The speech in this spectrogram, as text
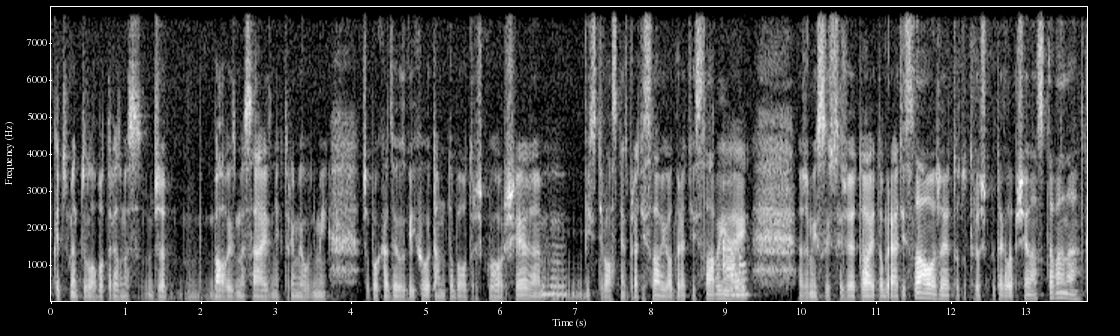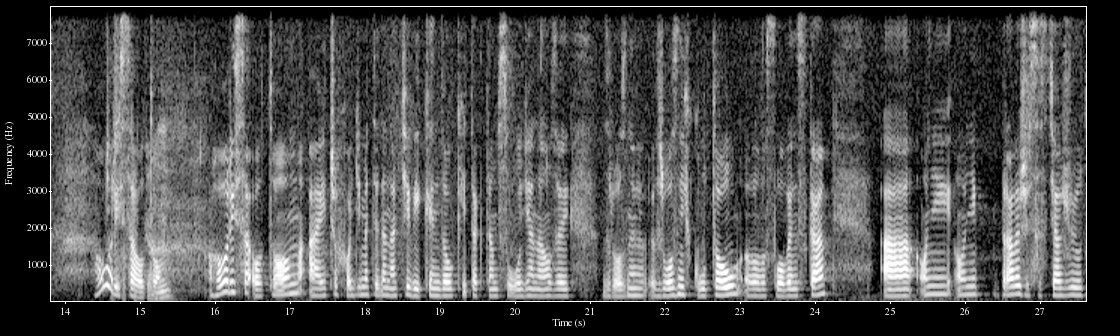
keď sme tu, lebo teraz sme, že bavili sme sa aj s niektorými ľuďmi, čo pochádzajú z východu, tam to bolo trošku horšie, že mm-hmm. vy ste vlastne z Bratislavy, od Bratislavy, áno. hej. Že myslíš si, že je to aj to Bratislava, že je to tu trošku tak lepšie nastavené? Hovorí sa, sa o tom. Hovorí sa o tom, aj čo chodíme teda na tie víkendovky, tak tam sú ľudia naozaj z, rôzne, z rôznych kútov e, Slovenska. A oni, oni práve, že sa stiažujú e,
